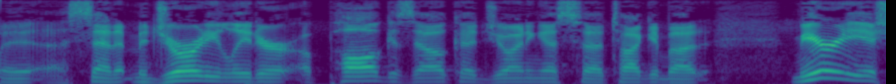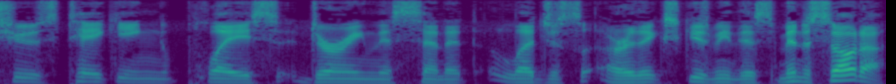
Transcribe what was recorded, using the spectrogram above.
uh, Senate Majority Leader Paul Gazelka joining us, uh, talking about myriad issues taking place during this Senate legis- or excuse me, this Minnesota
